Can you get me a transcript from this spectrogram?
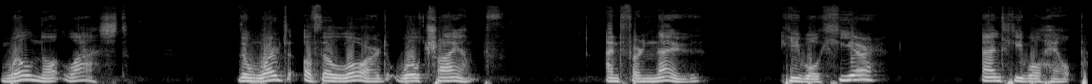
will not last. The word of the Lord will triumph. And for now, he will hear and he will help.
